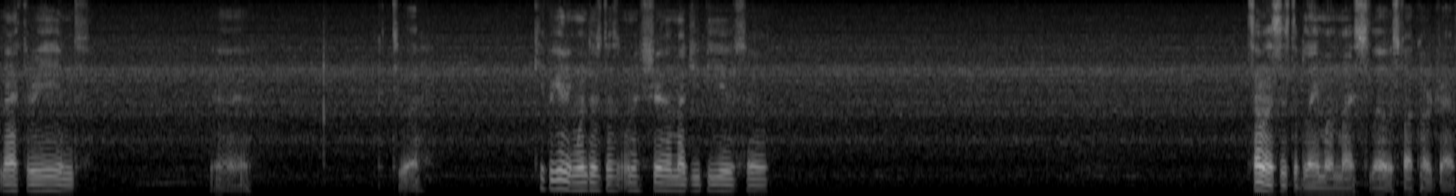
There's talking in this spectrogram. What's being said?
Night 3 and... Uh, to uh, keep forgetting Windows doesn't want to share my GPU, so some of this is to blame on my slow as fuck hard drive.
